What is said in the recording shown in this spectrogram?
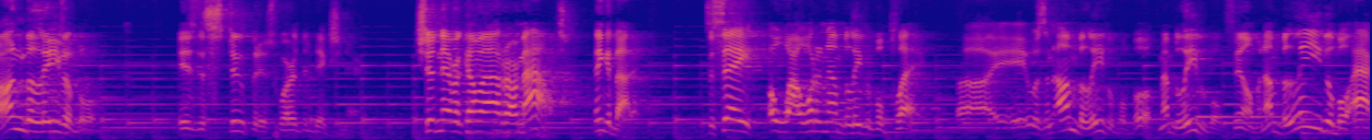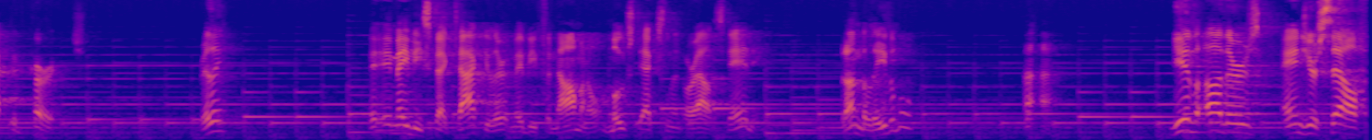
Unbelievable is the stupidest word in the dictionary. Should never come out of our mouths. Think about it. To say, oh, wow, what an unbelievable play. Uh, it was an unbelievable book, an unbelievable film, an unbelievable act of courage. Really? It may be spectacular, it may be phenomenal, most excellent or outstanding, but unbelievable? Uh uh Give others and yourself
